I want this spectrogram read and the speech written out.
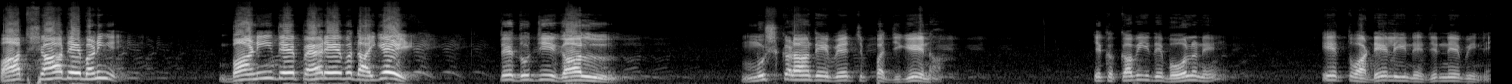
ਪਾਤਸ਼ਾਹ ਦੇ ਬਣੀਏ, ਬਾਣੀ ਦੇ ਪਹਿਰੇ ਵਧਾਈਏ, ਤੇ ਦੂਜੀ ਗੱਲ ਮੁਸ਼ਕਲਾਂ ਦੇ ਵਿੱਚ ਭੱਜੀਏ ਨਾ। ਇੱਕ ਕਵੀ ਦੇ ਬੋਲ ਨੇ ਇਹ ਤੁਹਾਡੇ ਲਈ ਨੇ ਜਿੰਨੇ ਵੀ ਨੇ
